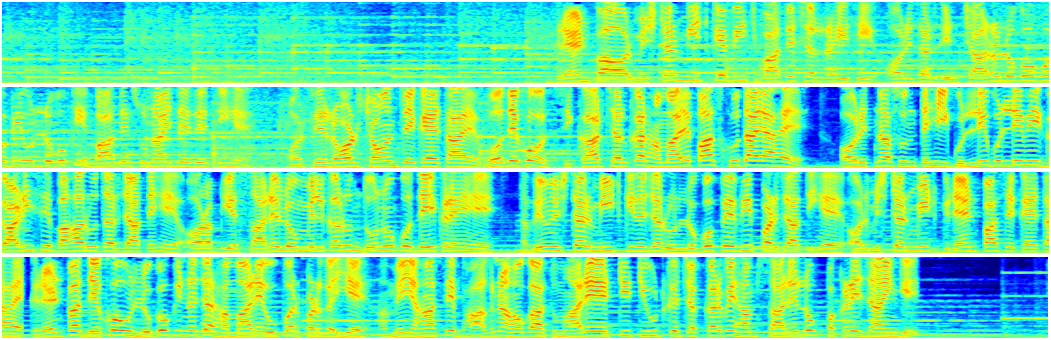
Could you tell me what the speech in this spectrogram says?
ग्रैंडपा और मिस्टर मीट के बीच बातें चल रही थी और इधर इन चारों लोगों को भी उन लोगों की बातें सुनाई दे देती हैं। और फिर रॉड शॉन से कहता है, वो देखो, शिकार चलकर हमारे पास खुद आया है। और इतना सुनते ही गुल्ली बुल्ली भी गाड़ी से बाहर उतर जाते हैं और अब ये सारे लोग मिलकर उन दोनों को देख रहे हैं। तभी मिस्टर मीट की नज़र उन लोगों पे भी पड़ जाती है और मिस्टर मीट ग्रैंड से कहता है ग्रैंड देखो, उन लोगों की नज़र हमारे ऊपर पड़ गई है। हमें यहाँ से भागना होगा। तुम्हारे एटीट्यूड के चक्कर में हम सारे लोग पकड़े जाएँगे।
